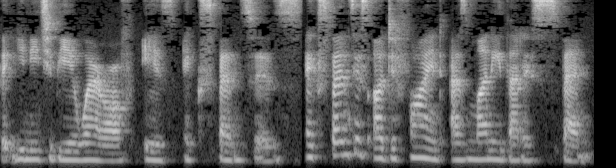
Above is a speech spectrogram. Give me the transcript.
that you need to be aware of is expenses. Expenses are defined as money that is spent.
